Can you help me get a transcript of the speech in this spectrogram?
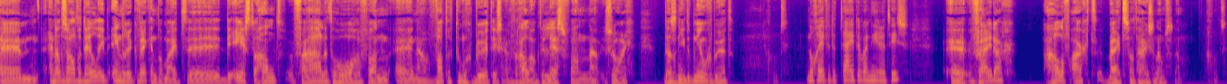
Um, en dat is altijd heel indrukwekkend om uit de eerste hand verhalen te horen... van nou, wat er toen gebeurd is. En vooral ook de les van nou, zorg dat het niet opnieuw gebeurt. Goed. Nog even de tijden wanneer het is? Vrijdag half acht bij het Stadhuis in Amsterdam. Goed.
